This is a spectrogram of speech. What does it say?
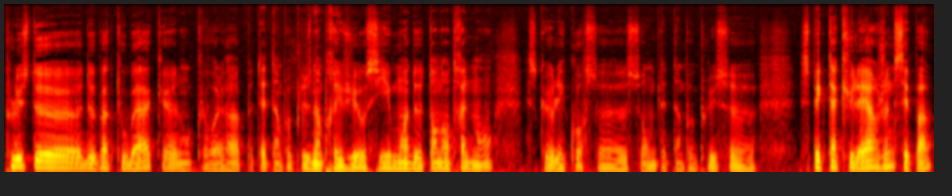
plus de back-to-back, euh, donc euh, voilà, peut-être un peu plus d'imprévu aussi, moins de temps d'entraînement. Est-ce que les courses euh, seront peut-être un peu plus spectaculaires? Je ne sais pas.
